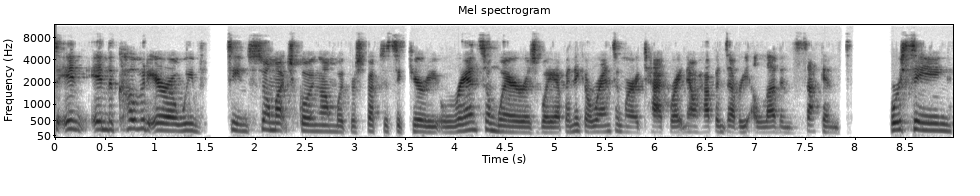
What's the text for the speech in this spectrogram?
in, in the COVID era, we've seen so much going on with respect to security. Ransomware is way up. I think a ransomware attack right now happens every 11 seconds. We're seeing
